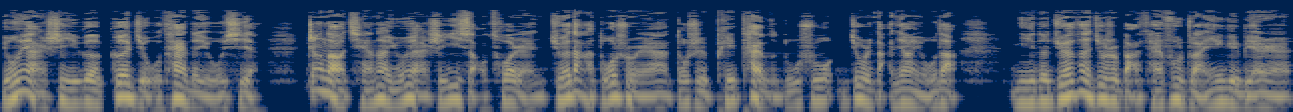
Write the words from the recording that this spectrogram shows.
永远是一个割韭菜的游戏。挣到钱的永远是一小撮人，绝大多数人啊都是陪太子读书，就是打酱油的。你的角色就是把财富转移给别人，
